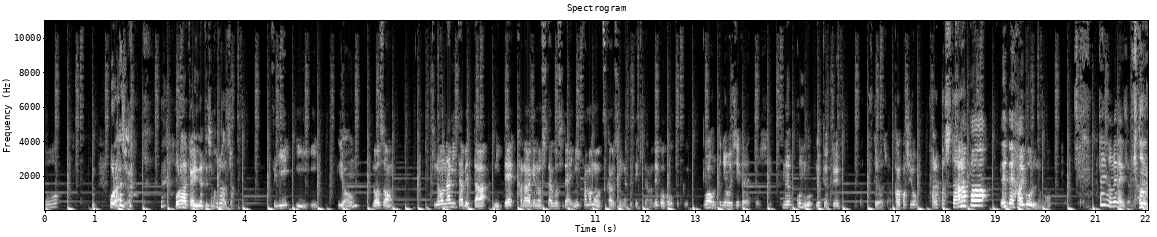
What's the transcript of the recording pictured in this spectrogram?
こホラーじゃん。ホラー界になってしまった。ホラーじゃん。次、いい？いいよ。ローソン。昨日何食べたにて、唐揚げの下ごしらえに卵を使うシーンが出てきたのでご報告。本当に美味しいからやってほしい。ね、今度やってやって。作るわじゃん。カラパシよ。カラパしたカラパえ、で、ハイボール飲も絶対飲めないじゃん。そんな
